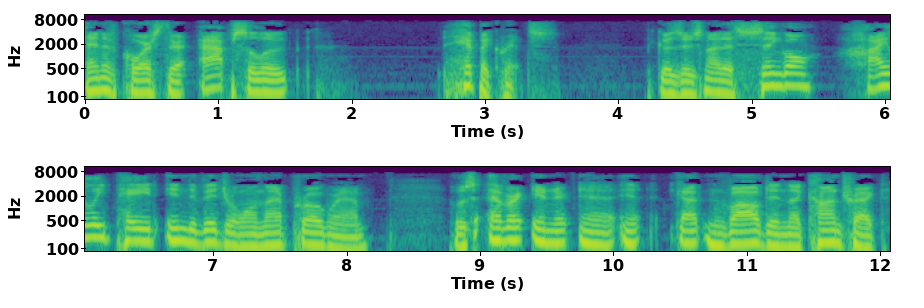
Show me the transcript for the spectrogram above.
And of course, they're absolute hypocrites because there's not a single highly paid individual on that program who's ever in, uh, got involved in the contract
